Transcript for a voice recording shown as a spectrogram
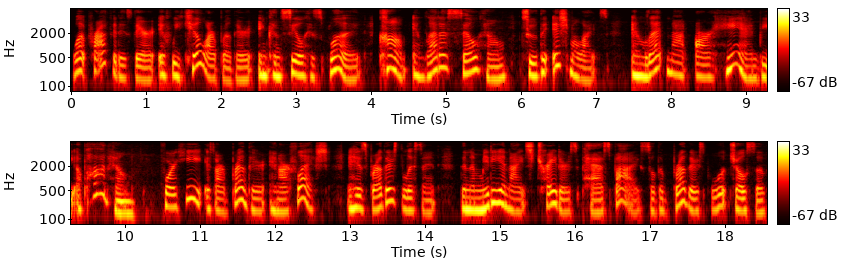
what profit is there if we kill our brother and conceal his blood? Come and let us sell him to the Ishmaelites, and let not our hand be upon him for he is our brother and our flesh. And his brothers listened. Then the Midianites traders passed by. So the brothers pulled Joseph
